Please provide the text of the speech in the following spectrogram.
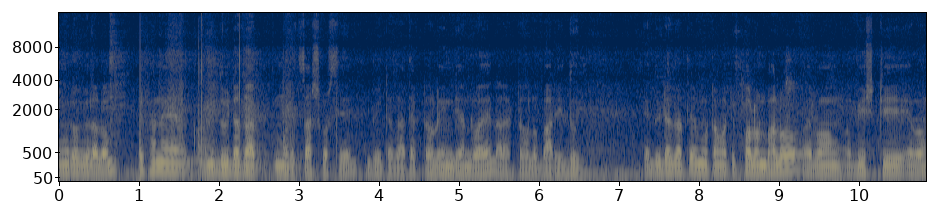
আমি রবিউল আলম। এখানে আমি দুইটা জাত মরিচ চাষ করছি। দুইটা জাত, একটা হলো ইন্ডিয়ান রয়্যাল আর একটা হলো বাড়ি দুই। এই দুইটা জাতের মোটামুটি ফলন ভালো এবং বৃষ্টি এবং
